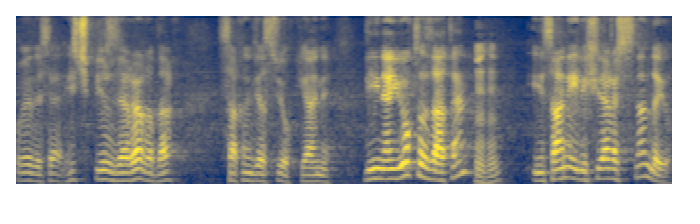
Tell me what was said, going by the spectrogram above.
Buraya dese hiçbir zerre kadar sakıncası yok. Yani dinen yoksa zaten insani ilişkiler açısından da yok.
